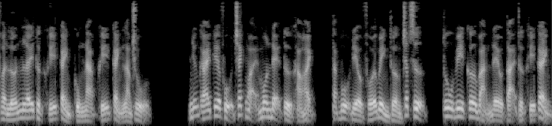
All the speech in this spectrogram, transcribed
phần lớn lấy thực khí cảnh cùng nạp khí cảnh làm chủ. Những cái kia phụ trách ngoại môn đệ tử khảo hạch, tạp vụ điều phối bình thường chấp sự, tu vi cơ bản đều tại thực khí cảnh.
